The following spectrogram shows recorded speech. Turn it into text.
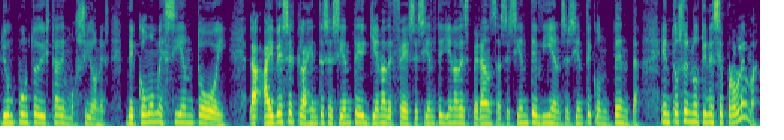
de un punto de vista de emociones, de cómo me siento hoy. hay veces que la gente se siente llena de fe, se siente llena de esperanza, se siente bien, se siente contenta, entonces no tiene ese problema.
